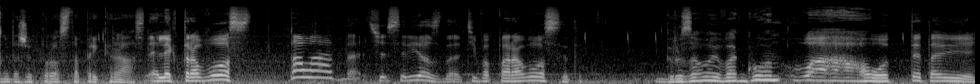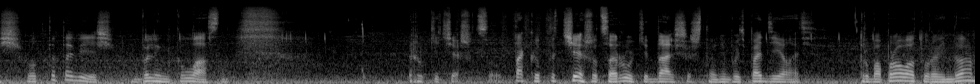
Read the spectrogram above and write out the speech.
Ну, даже просто прекрасно. Электровоз. Да ладно, что, серьезно? Типа паровоз этот. грузовой вагон. Вау, вот это вещь, вот это вещь. Блин, классно. Руки чешутся. Так вот чешутся руки дальше что-нибудь поделать. Трубопровод, уровень 2.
